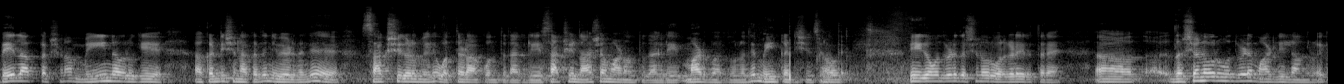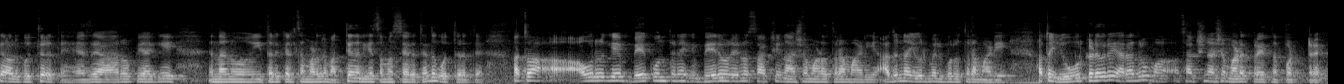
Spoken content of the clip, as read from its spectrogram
Bale ಆದ ತಕ್ಷಣ main ಅವ್ರಿಗೆ ಕಂಡೀಷನ್ ಹಾಕೋದೇ ನೀವು ಹೇಳ್ದಂಗೆ ಸಾಕ್ಷಿಗಳ ಮೇಲೆ ಒತ್ತಡ ಹಾಕುವಂಥದ್ದಾಗಲಿ ಸಾಕ್ಷಿ ನಾಶ ಮಾಡುವಂಥದ್ದಾಗಲಿ ಮಾಡಬಾರ್ದು ಅನ್ನೋದೇ ಮೇಯ್ನ್ ಕಂಡೀಷನ್ಸ್ ಇರುತ್ತೆ. ಈಗ ಒಂದು ವೇಳೆ ದರ್ಶನ್ ಅವರು ಹೊರಗಡೆ ಇರ್ತಾರೆ ದರ್ಶನ್ ಅವರು ಒಂದು ವೇಳೆ ಮಾಡಲಿಲ್ಲ ಅಂದರು. ಯಾಕಂದ್ರೆ ಅವ್ರಿಗೆ ಗೊತ್ತಿರುತ್ತೆ ಆ್ಯಸ್ ಎ ಆರೋಪಿಯಾಗಿ ನಾನು ಈ ಥರ ಕೆಲಸ ಮಾಡಿದ್ರೆ ಮತ್ತೆ ನನಗೆ ಸಮಸ್ಯೆ ಆಗುತ್ತೆ ಅಂತ ಗೊತ್ತಿರುತ್ತೆ. ಅಥವಾ ಅವ್ರಿಗೆ ಬೇಕು ಅಂತಲೇ ಬೇರೆಯವ್ರೇನೋ ಸಾಕ್ಷಿ ನಾಶ ಮಾಡೋ ಥರ ಮಾಡಿ, ಅದನ್ನು ಇವ್ರ ಮೇಲೆ ಬರೋ ಥರ ಮಾಡಿ, ಅಥವಾ ಇವ್ರ ಕಡೆಯವರು ಯಾರಾದರೂ ಸಾಕ್ಷಿ ನಾಶ ಮಾಡೋಕ್ಕೆ ಪ್ರಯತ್ನ ಪಟ್ಟರೆ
